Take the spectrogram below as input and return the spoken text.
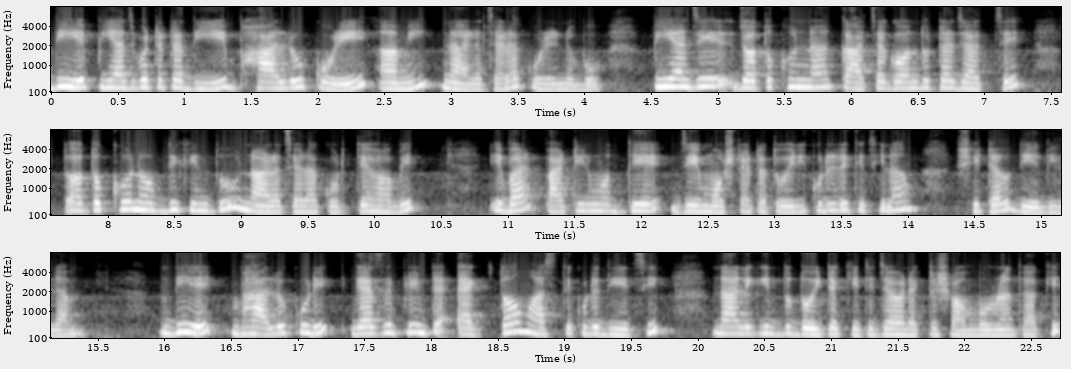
দিয়ে পেঁয়াজ বাটাটা দিয়ে ভালো করে আমি নাড়াচাড়া করে নেব। পেঁয়াজের যতক্ষণ না কাঁচা গন্ধটা যাচ্ছে, ততক্ষণ অবধি কিন্তু নাড়াচাড়া করতে হবে। এবার বাটির মধ্যে যে মশলাটা তৈরি করে রেখেছিলাম, সেটাও দিয়ে দিলাম। দিয়ে ভালো করে গ্যাসের ফ্লেমটা একদম আস্তে করে দিয়েছি, নাহলে কিন্তু দইটা কেটে যাওয়ার একটা সম্ভাবনা থাকে।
